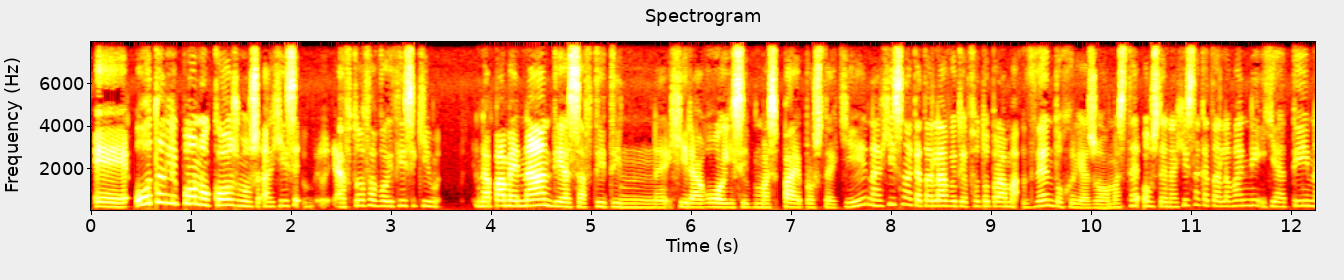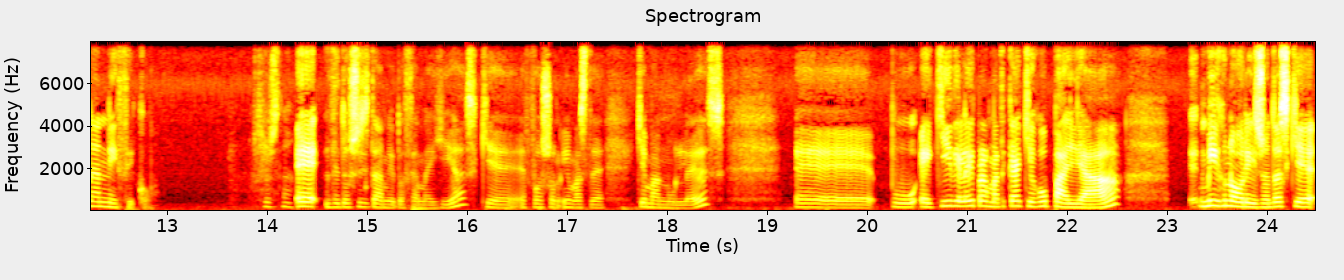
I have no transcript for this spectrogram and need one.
Ε, όταν λοιπόν ο κόσμος αρχίσει, αυτό θα βοηθήσει και να πάμε ενάντια σε αυτή την χειραγώγηση που μας πάει προς τα εκεί, να αρχίσει να καταλάβει ότι αυτό το πράγμα δεν το χρειαζόμαστε, ώστε να αρχίσει να καταλαβαίνει γιατί είναι ανήθικο. Σωστά. Ε, δεν το συζητάμε για το θέμα υγείας και εφόσον είμαστε και μανούλες, ε, που εκεί δηλαδή πραγματικά και εγώ παλιά, ε, μη γνωρίζοντας και,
